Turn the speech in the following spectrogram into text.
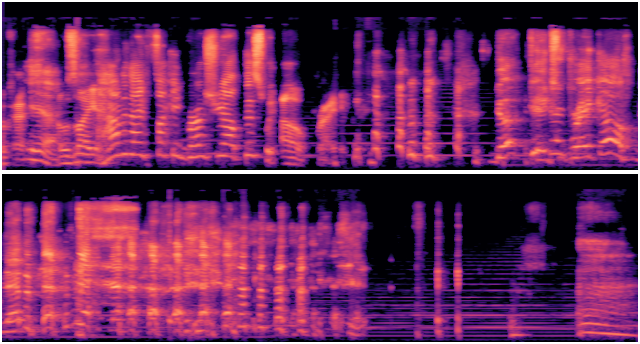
okay. Yeah, I was like, how did I fucking gross you out this week? Oh, right. duck dicks break off. Blah, blah, blah, blah, blah.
